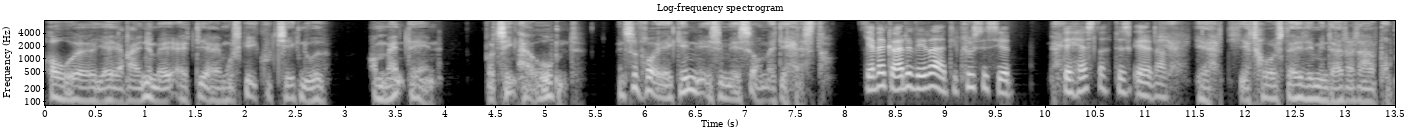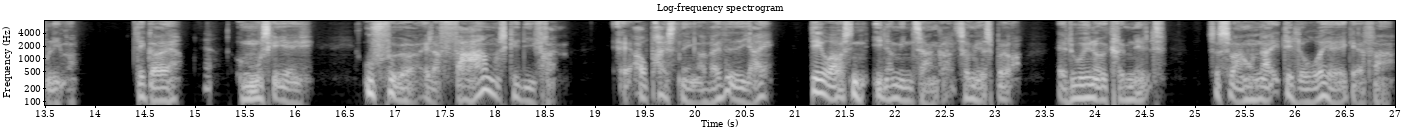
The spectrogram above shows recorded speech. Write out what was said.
og øh, ja, jeg regnede med, at jeg måske kunne tjekke noget om mandagen, hvor ting har åbent. Men så får jeg igen en sms om, at det haster. Ja, hvad gør det ved dig, at de pludselig siger, at det haster? Det skal, eller, Ja, jeg tror stadig, det er min datter, der har problemer. Det gør jeg. Ja. Og måske er jeg ufører, eller far måske lige frem. Afpresning, og hvad ved jeg. Det er jo også en, en af mine tanker, som jeg spørger. Er du i noget kriminelt? Så svarer hun, nej, det lover jeg ikke, er far.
